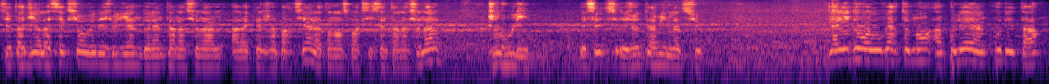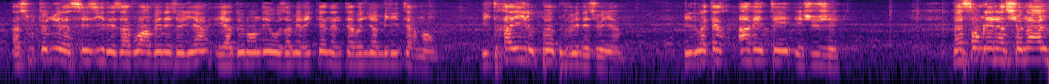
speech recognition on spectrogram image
c'est-à-dire la section vénézuélienne de l'international à laquelle j'appartiens, la tendance marxiste internationale, je vous lis, et, je termine là-dessus. Guaido a ouvertement appelé à un coup d'État, a soutenu la saisie des avoirs vénézuéliens et a demandé aux Américains d'intervenir militairement. Il trahit le peuple vénézuélien. Il doit être arrêté et jugé. L'Assemblée nationale,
